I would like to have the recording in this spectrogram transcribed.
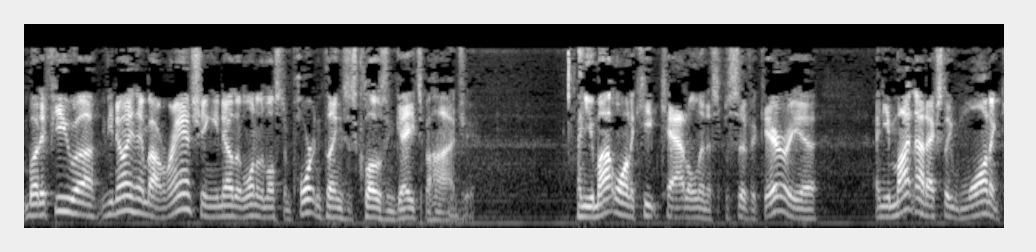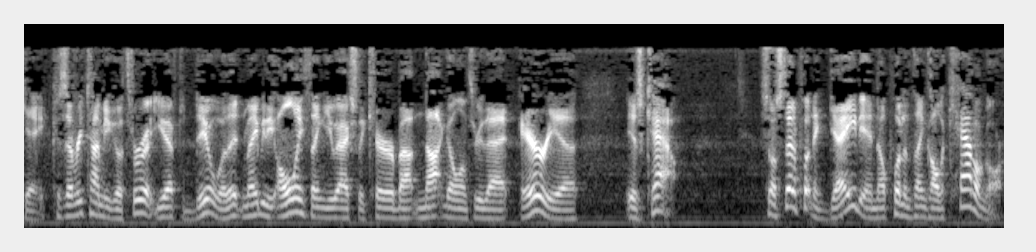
But if you uh, if you know anything about ranching, you know that one of the most important things is closing gates behind you. And you might want to keep cattle in a specific area, and you might not actually want a gate because every time you go through it, you have to deal with it. Maybe the only thing you actually care about not going through that area is cow. So instead of putting a gate in, they'll put in a thing called a cattle guard.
